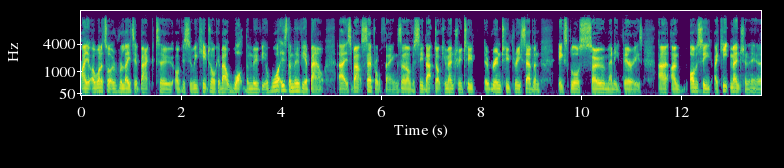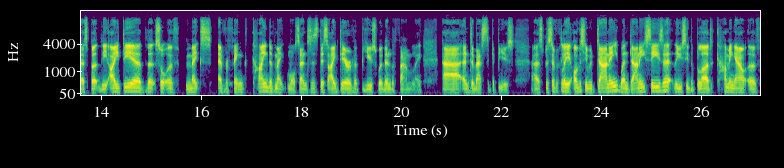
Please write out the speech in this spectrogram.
I, I want to sort of relate it back to obviously we keep talking about what the movie what is the movie about? Uh, it's about several things and obviously that documentary to uh, room 237 explores so many theories. Uh, obviously I keep mentioning this but the idea that sort of makes everything kind of make more sense is this idea of abuse within the family uh, and domestic abuse. Uh, specifically obviously with Danny when Danny sees it you see the blood coming out of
